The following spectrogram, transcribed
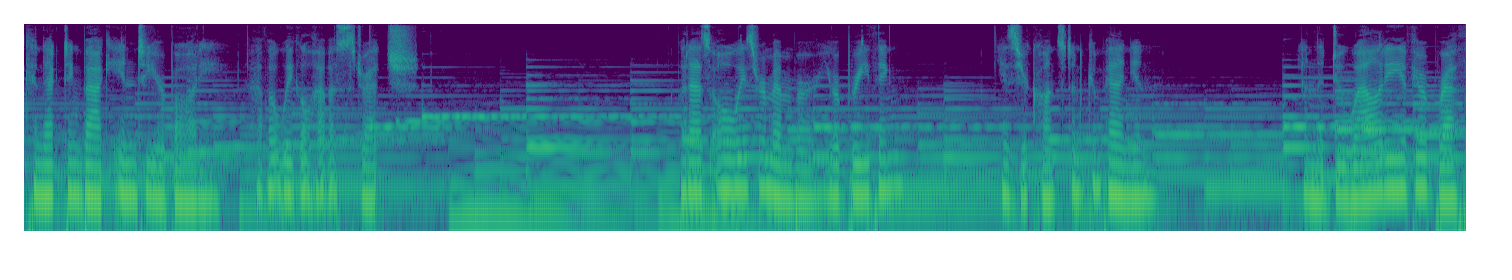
connecting back into your body. Have a wiggle, have a stretch. But as always, remember your breathing is your constant companion, and the duality of your breath,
